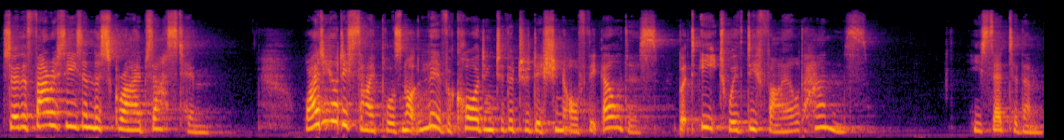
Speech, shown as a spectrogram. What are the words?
So the Pharisees and the scribes asked him, Why do your disciples not live according to the tradition of the elders, but eat with defiled hands? He said to them,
